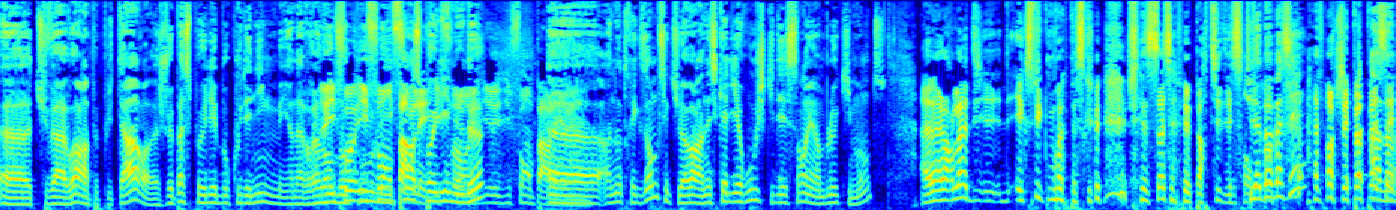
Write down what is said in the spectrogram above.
Euh, tu vas avoir un peu plus tard, euh, je vais pas spoiler beaucoup d'énigmes, mais il y en a vraiment il faut, beaucoup. il faut en parler. spoiler il, une ou faut, deux. il- faut en parler. Euh, un autre exemple, c'est que tu vas avoir un escalier rouge qui descend et un bleu qui monte. Ah, alors là, explique-moi parce que ça, ça fait partie des. Tu l'as pas passé? Ah non, j'ai pas Ah passé. bah.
